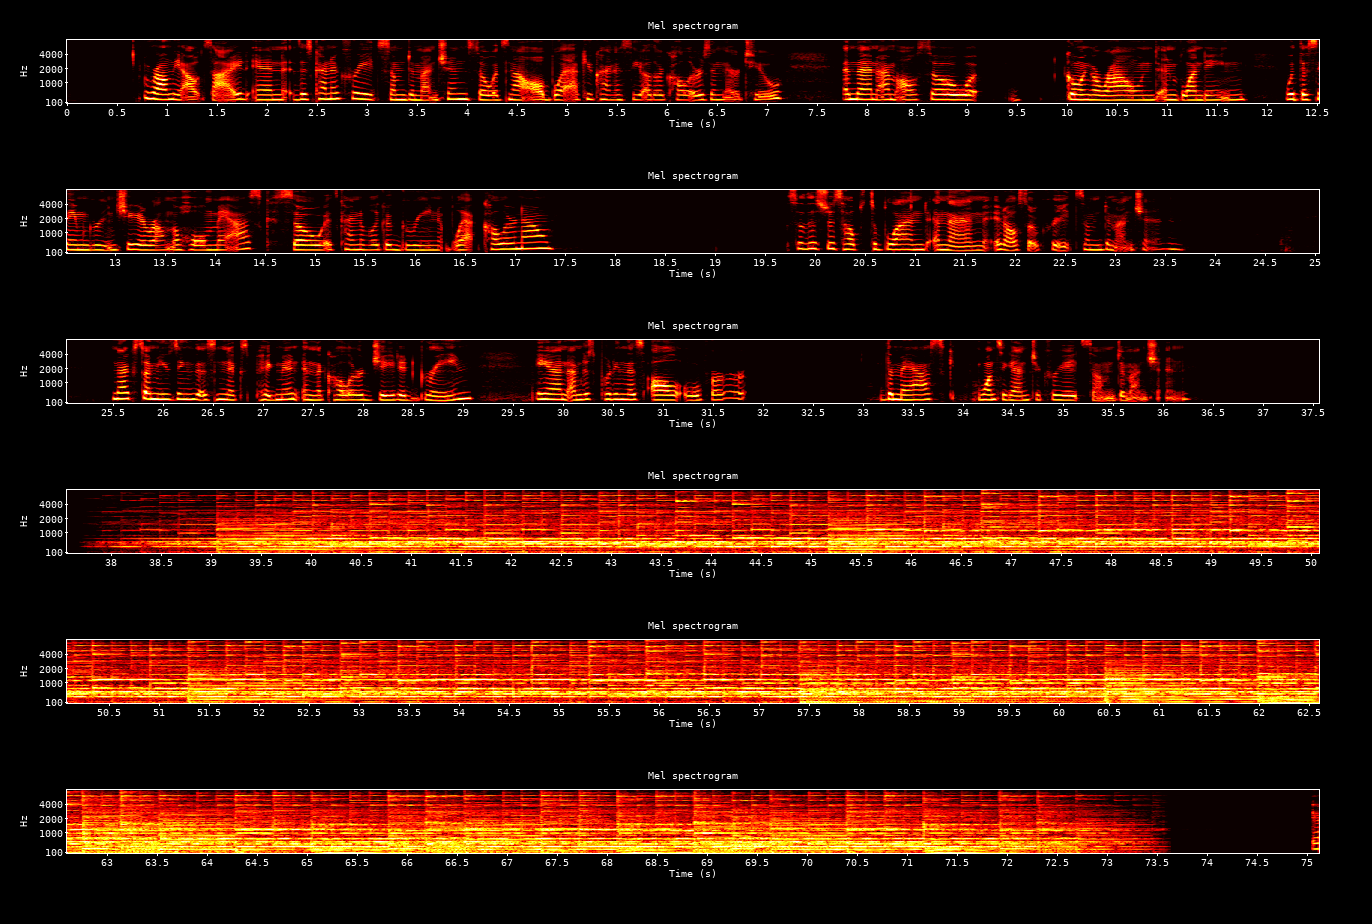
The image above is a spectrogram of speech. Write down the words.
around the outside. And this kind of creates some dimension so it's not all black. You kind of see other colors in there too. And then I'm also going around and blending with the same green shade around the whole mask. So it's kind of like a green black color now. So this just helps to blend and then it also creates some dimension. Next I'm using this NYX pigment in the color Jaded Green and I'm just putting this all over the mask once again to create some dimension.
